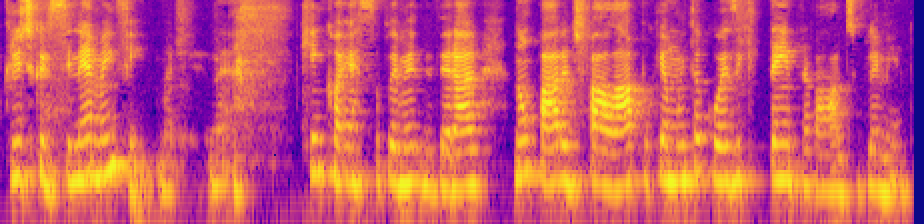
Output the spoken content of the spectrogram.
crítica de cinema, enfim, né, quem conhece suplemento literário não para de falar, porque é muita coisa que tem para falar do suplemento.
